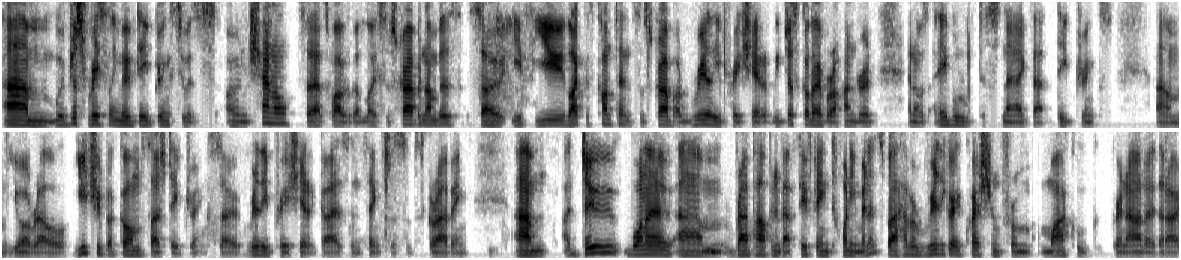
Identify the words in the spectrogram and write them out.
Um, we've just recently moved Deep Drinks to its own channel, so that's why we've got low subscriber numbers. So if you like this content, subscribe. I'd really appreciate it. We just got over 100, and I was able to snag that Deep Drinks um, URL youtube.com slash deep drinks. So really appreciate it, guys, and thanks for subscribing. Um, I do want to um, wrap up in about 15, 20 minutes, but I have a really great question from Michael Granado that I,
